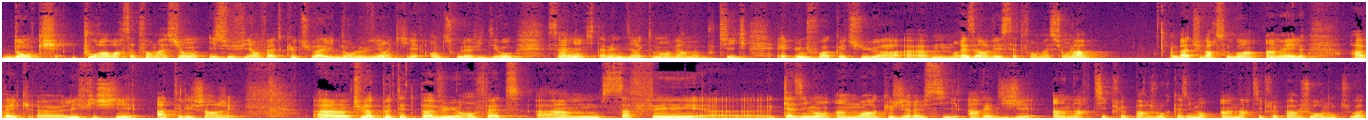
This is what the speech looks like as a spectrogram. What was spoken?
Donc pour avoir cette formation, il suffit en fait que tu ailles dans le lien qui est en dessous de la vidéo. C'est un lien qui t'amène directement vers ma boutique. Et une fois que tu as euh, réservé cette formation-là, bah, tu vas recevoir un mail avec euh, les fichiers à télécharger. Euh, tu l'as peut-être pas vu, en fait, euh, ça fait euh, quasiment un mois que j'ai réussi à rédiger un article par jour, quasiment un article par jour. Donc tu vois,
